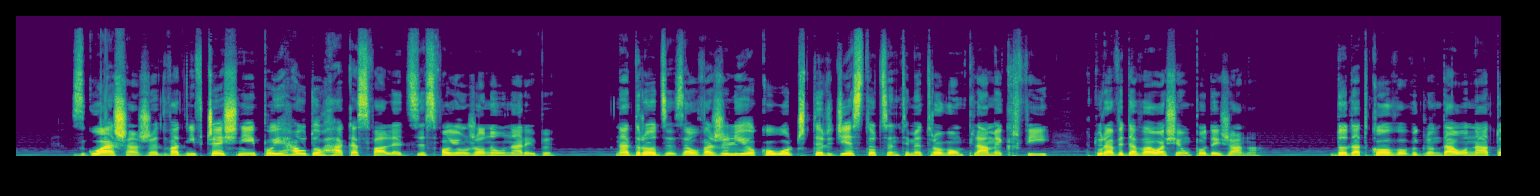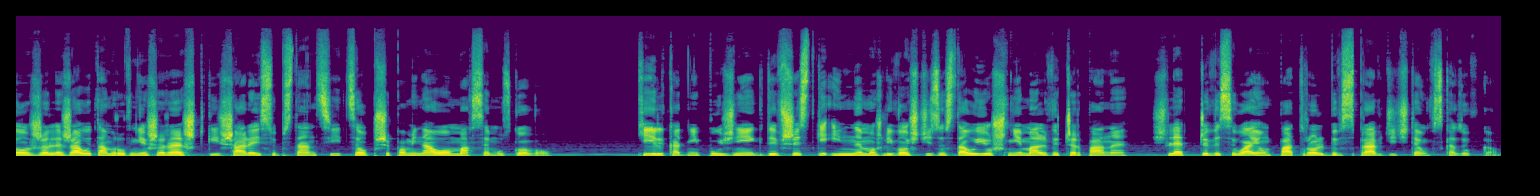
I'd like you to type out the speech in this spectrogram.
Zgłasza, że dwa dni wcześniej pojechał do Hakaswalec ze swoją żoną na ryby. Na drodze zauważyli około 40-centymetrową plamę krwi, która wydawała się podejrzana. Dodatkowo wyglądało na to, że leżały tam również resztki szarej substancji, co przypominało masę mózgową. Kilka dni później, gdy wszystkie inne możliwości zostały już niemal wyczerpane, śledczy wysyłają patrol, by sprawdzić tę wskazówkę.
